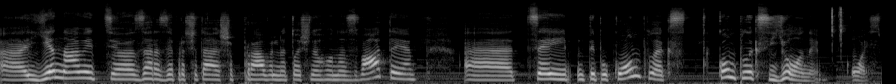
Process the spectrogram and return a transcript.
Е, є навіть е, зараз я прочитаю, щоб правильно точно його назвати. Е, цей типу комплекс, комплекс Йони. Ось.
